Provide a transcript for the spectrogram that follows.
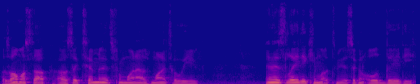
I was almost up. I was like ten minutes from when I was wanted to leave, and this lady came up to me. It was like an old lady.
